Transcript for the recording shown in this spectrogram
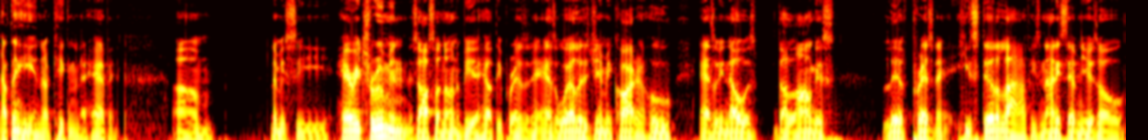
I think he ended up kicking the habit. Um, let me see. Harry Truman is also known to be a healthy president, as well as Jimmy Carter, who, as we know, is the longest lived president. He's still alive. He's 97 years old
